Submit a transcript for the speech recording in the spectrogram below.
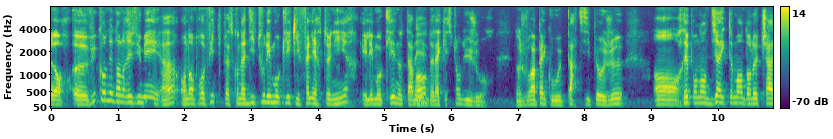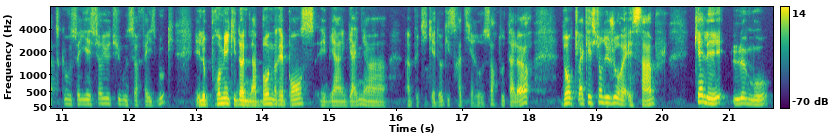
Alors, euh, vu qu'on est dans le résumé, hein, on en profite parce qu'on a dit tous les mots-clés qu'il fallait retenir et les mots-clés notamment Oui. de la question du jour. Donc, je vous rappelle que vous pouvez participer au jeu en répondant directement dans le chat, que vous soyez sur YouTube ou sur Facebook. Et le premier qui donne la bonne réponse, eh bien, gagne un, un petit cadeau qui sera tiré au sort tout à l'heure. Donc, la question du jour est simple. Quel est le mot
